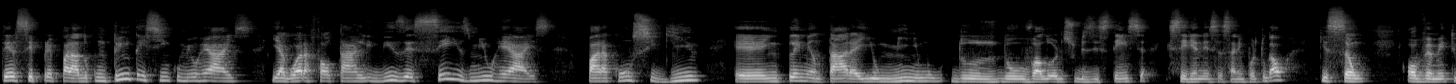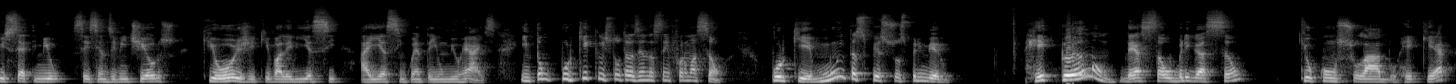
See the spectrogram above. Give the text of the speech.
ter se preparado com 35 mil reais e agora faltar-lhe 16 mil reais para conseguir é, implementar aí o mínimo do, do valor de subsistência que seria necessário em Portugal, que são, obviamente, os 7.620 euros, que hoje equivaleria-se aí a 51 mil reais. Então, por que, que eu estou trazendo essa informação? Porque muitas pessoas, primeiro, reclamam dessa obrigação que o consulado requer,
